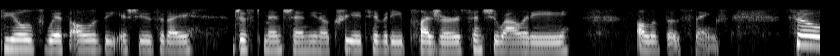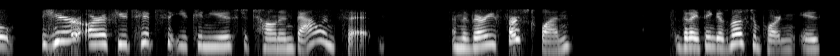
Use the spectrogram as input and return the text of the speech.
deals with all of the issues that I just mentioned, you know, creativity, pleasure, sensuality, all of those things. So, here are a few tips that you can use to tone and balance it. And the very first one that I think is most important is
